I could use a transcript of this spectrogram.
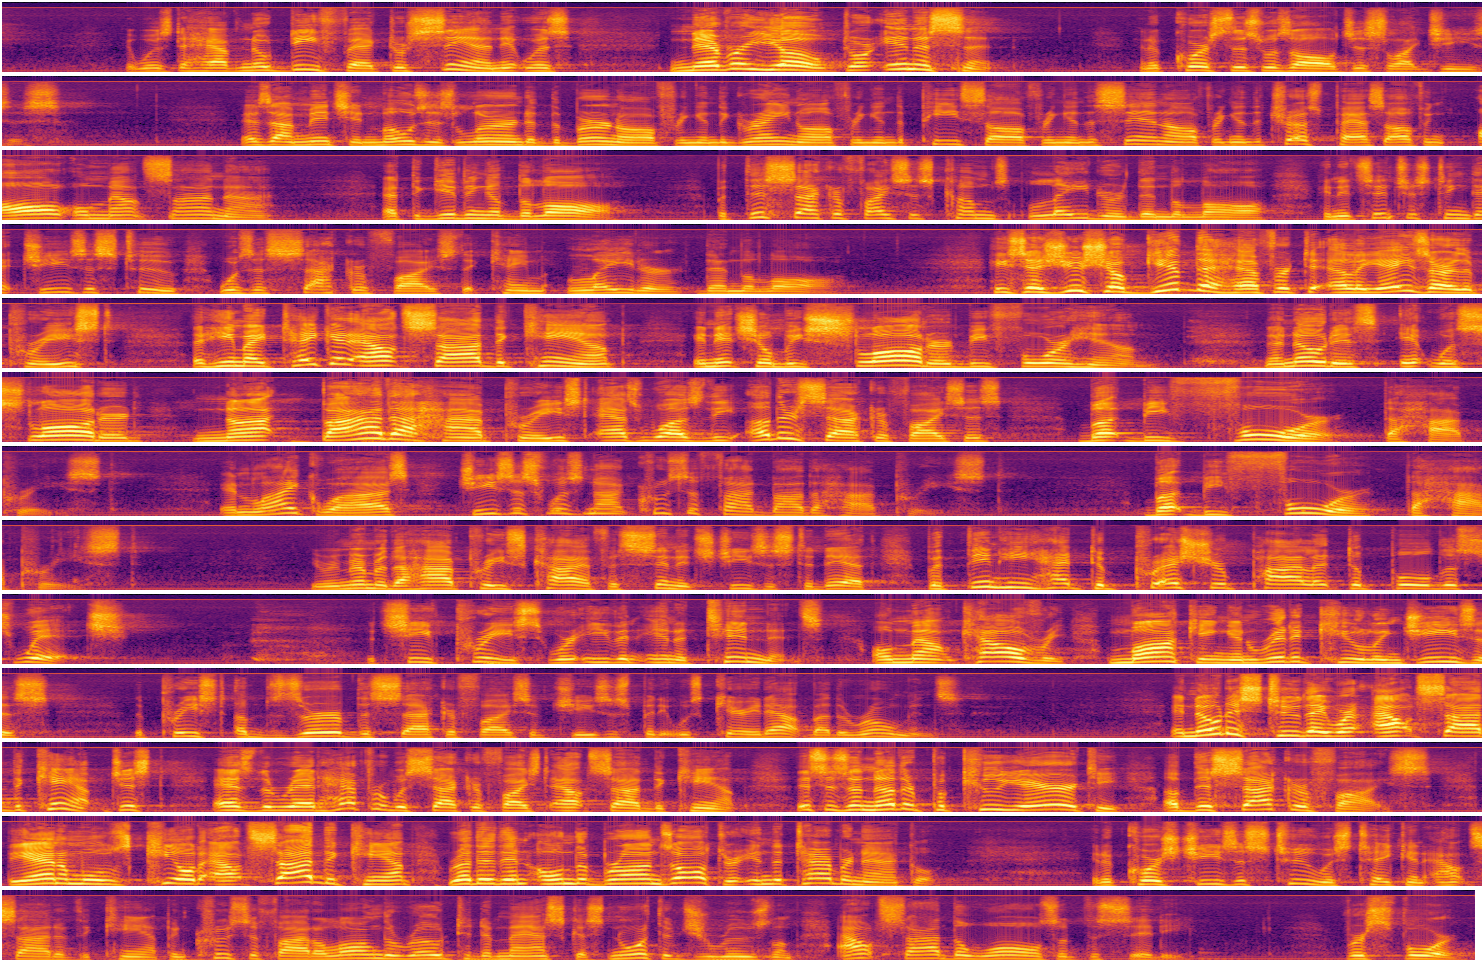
it was to have no defect or sin, it was never yoked or innocent. And of course, this was all just like Jesus. As I mentioned, Moses learned of the burnt offering and the grain offering and the peace offering and the sin offering and the trespass offering all on Mount Sinai at the giving of the law. But this sacrifice comes later than the law. And it's interesting that Jesus, too, was a sacrifice that came later than the law. He says, You shall give the heifer to Eleazar the priest, that he may take it outside the camp, and it shall be slaughtered before him. Now, notice, it was slaughtered not by the high priest, as was the other sacrifices, but before the high priest. And likewise, Jesus was not crucified by the high priest, but before the high priest. You remember the high priest Caiaphas sentenced Jesus to death, but then he had to pressure Pilate to pull the switch. The chief priests were even in attendance on Mount Calvary, mocking and ridiculing Jesus. The priest observed the sacrifice of Jesus, but it was carried out by the Romans. And notice, too, they were outside the camp, just as the red heifer was sacrificed outside the camp. This is another peculiarity of this sacrifice. The animal was killed outside the camp rather than on the bronze altar in the tabernacle. And of course, Jesus too was taken outside of the camp and crucified along the road to Damascus, north of Jerusalem, outside the walls of the city. Verse 4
